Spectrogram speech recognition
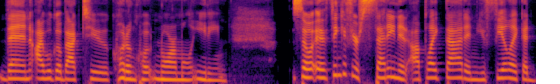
then I will go back to quote unquote normal eating so I think if you're setting it up like that and you feel like a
